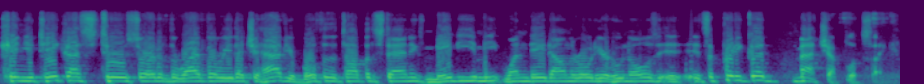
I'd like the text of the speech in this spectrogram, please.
can you take us to sort of the rivalry that you have? You're both at the top of the standings. Maybe you meet one day down the road here. Who knows? It, it's a pretty good matchup, looks like.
